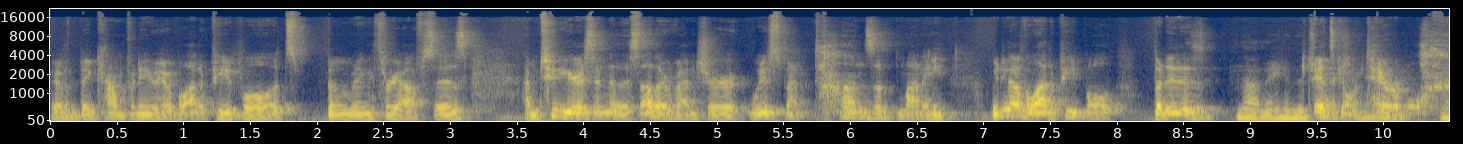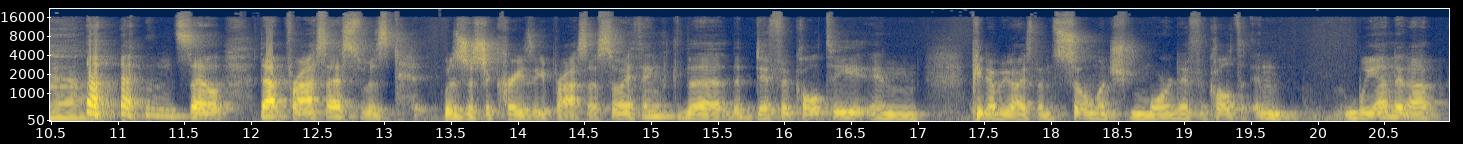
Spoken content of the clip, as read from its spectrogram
We have a big company. We have a lot of people. It's booming, three offices. I'm two years into this other venture. We've spent tons of money. We do have a lot of people, but it is Not making the it's going terrible. Yeah. so that process was was just a crazy process. So I think the the difficulty in PWI has been so much more difficult, and we ended up,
